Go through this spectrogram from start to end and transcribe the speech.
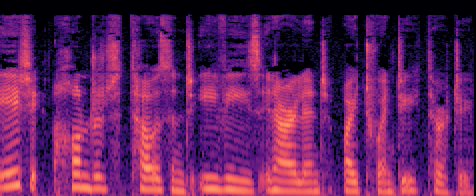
800,000 EVs in Ireland by 2030.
